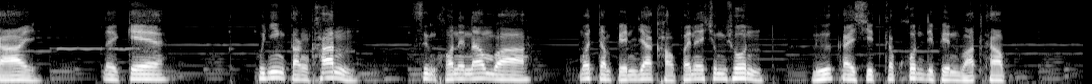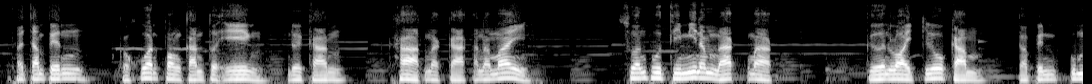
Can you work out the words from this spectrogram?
กาย ได้แก่ ผู้ยิ่งตั้งครรภ์ ซึ่งขอแนะนำว่าเมื่อจำเป็นอย่าเข้าไปในชุมชน หรือใกล้ชิดกับคนที่เป็นหวัดครับ ถ้าจำเป็นก็ควรป้องกันตัวเอง โดยการคาดหน้ากากอนามัย ส่วนผู้ที่มีน้ำหนักมาก เกินร้อยกิโลกรัมก็เป็นกลุ่ม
